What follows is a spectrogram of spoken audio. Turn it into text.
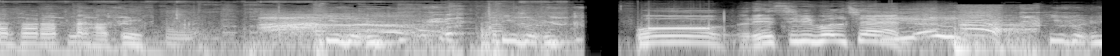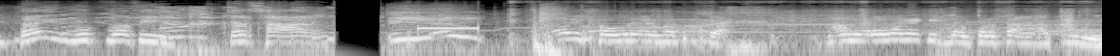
স্যার স্যার আপনার হাতে। ও রেসিপি বলছেন? এই মুখ মাফি তোর স্যার। ওই শহরের বাচ্চা। আমার এলাকায় কিডন্যাপ করে তা তুমি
